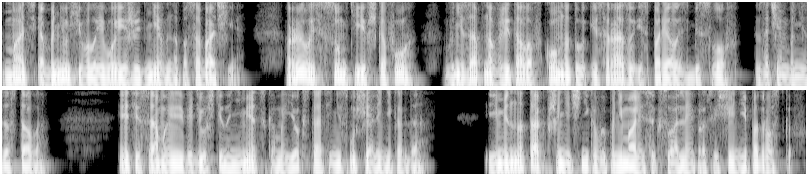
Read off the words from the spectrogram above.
Мать обнюхивала его ежедневно по собачьи, рылась в сумке и в шкафу, внезапно влетала в комнату и сразу испарялась без слов, зачем бы не застала. Эти самые ведюшки на немецком ее, кстати, не смущали никогда. Именно так Пшеничниковы понимали сексуальное просвещение подростков.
